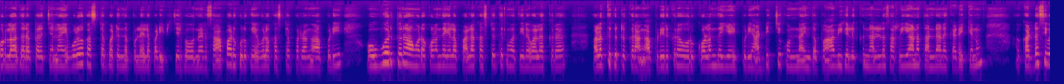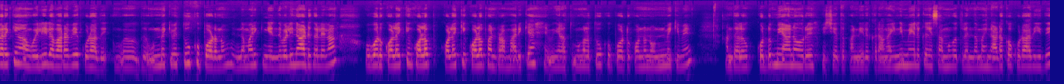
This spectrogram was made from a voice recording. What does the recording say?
பொருளாதார பிரச்சனை எவ்வளோ கஷ்டப்பட்டு இந்த பிள்ளைகளை படிப்பிச்சிருப்போம் ஒரு நேரம் சாப்பாடு கொடுக்க எவ்வளோ கஷ்டப்படுறாங்க? அப்படி ஒவ்வொருத்தரும் அவங்களோட குழந்தைகளை பல கஷ்டத்துக்கு மத்தியில் வளர்க்குற வளர்த்துக்கிட்டு இருக்கிறாங்க. அப்படி இருக்கிற ஒரு குழந்தைய இப்படி அடித்து கொண்டா இந்த பாவிகளுக்கு நல்ல சரியான தண்டனை கிடைக்கணும். கடைசி வரைக்கும் வெளியில் வரவே கூடாது. உண்மைக்குமே தூக்கு போடணும். இந்த மாதிரி இங்கே இந்த வெளிநாடுகளெல்லாம் ஒவ்வொரு கொலைக்கும் கொலை கொலைக்கு கொலை பண்ணுற மாதிரிக்கே இவங்களை இவங்களை தூக்கு போட்டு கொண்டணும் உண்மைக்குமே. அந்த அளவுக்கு கொடுமையான ஒரு விஷயத்தை பண்ணியிருக்கிறாங்க. இனிமேலுக்கு என் சமூகத்தில் இந்த மாதிரி நடக்கக்கூடாது. இது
